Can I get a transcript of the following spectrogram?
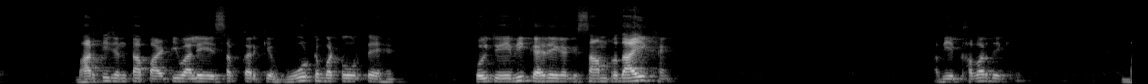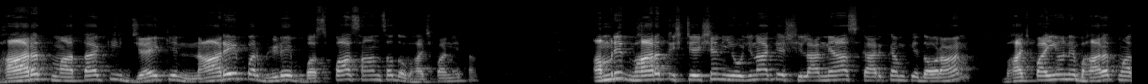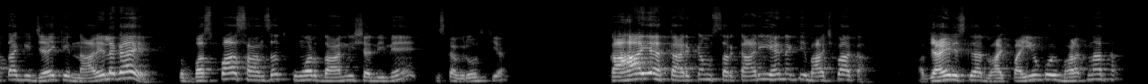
भारतीय जनता पार्टी वाले ये सब करके वोट बटोरते हैं। कोई तो ये भी कह देगा कि सांप्रदायिक हैं। अब ये खबर देखिए। भारत माता की जय के नारे पर भिड़े बसपा सांसद और भाजपा नेता। अमृत भारत स्टेशन योजना के शिलान्यास कार्यक्रम के दौरान भाजपाइयों ने भारत माता की जय के नारे लगाए तो बसपा सांसद कुंवर दानिश अली ने इसका विरोध किया। कहा यह कार्यक्रम सरकारी है न कि भाजपा का? अब ज़ाहिर इसके बाद भाजपाइयों को भी भड़कना था।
